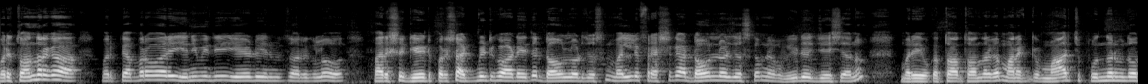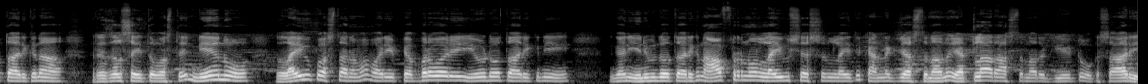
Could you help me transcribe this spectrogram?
మరి తొందరగా మరి ఫిబ్రవరి ఎనిమిది ఏడు ఎనిమిది తారీఖులో పరీక్ష గేట్ పరీక్ష అడ్మిట్ కార్డ్ అయితే డౌన్లోడ్ చేసుకుని మళ్ళీ ఫ్రెష్గా డౌన్లోడ్ చేసుకొని నేను ఒక వీడియో చేశాను. మరి ఒక తొ- తొందరగా మనకి మార్చి పంతొమ్మిదో తారీఖున రిజల్ట్స్ అయితే వస్తాయి. నేను లైవ్కి వస్తానమ్మా. మరి ఫిబ్రవరి ఏడో తారీఖుని కానీ ఎనిమిదో తారీఖున ఆఫ్టర్నూన్ లైవ్ సెషన్లు అయితే కండక్ట్ చేస్తున్నాను. ఎట్లా రాస్తున్నారు గేట్? ఒకసారి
